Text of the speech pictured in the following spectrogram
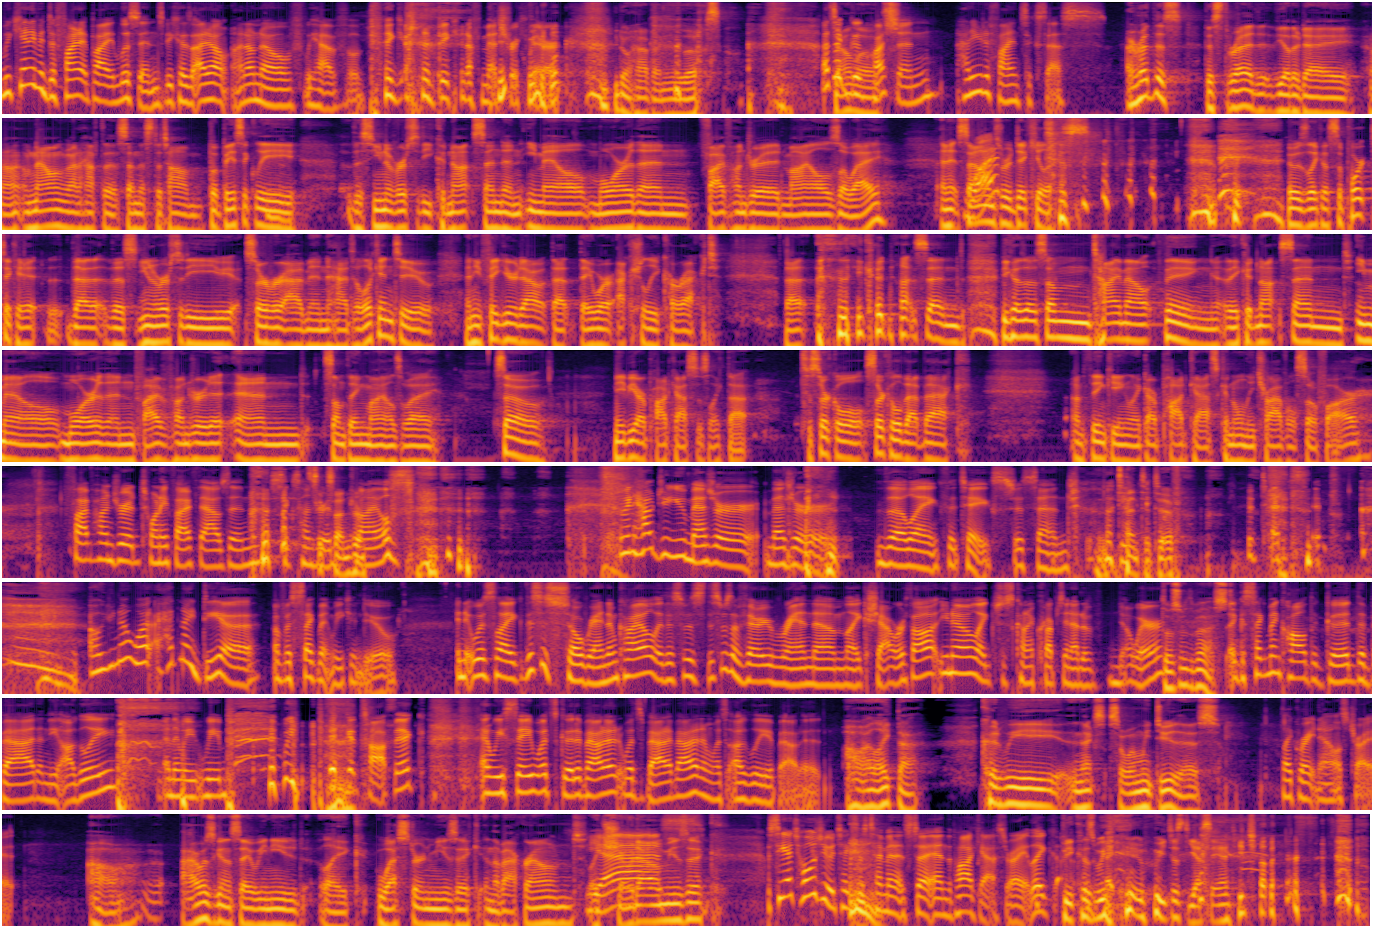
we can't even define it by listens because I don't I don't know if we have a big a big enough metric We there. don't, we don't have any of those. That's a good question. How do you define success? I read this this thread the other day, and I- now I'm going to have to send this to Tom. But basically, mm-hmm. this university could not send an email more than 500 miles away, and it sounds What? ridiculous. It was like a support ticket that this university server admin had to look into, and he figured out that they were actually correct. That they could not send because of some timeout thing. They could not send email more than 500 and something miles away. So maybe our podcast is like that. To circle circle that back, I'm thinking like our podcast can only travel so far. 525,600 miles. I mean, how do you measure measure the length it takes to send Tentative. tentative? oh, you know what? I had an idea of a segment we can do. And it was like this is so random, Kyle. Like this was this was a very random like shower thought, you know, like just kind of crept in out of nowhere. Those are the best. like a segment called the good the bad and the ugly and then we we we pick a topic and we say what's good about it what's bad about it and what's ugly about it Oh, I like that. Could we next? So when we do this, like right now let's try it oh, I was gonna say we need like Western music in the background, like Yes. showdown music, see i told you it takes us 10 minutes to end the podcast right like because we we just yes and each other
